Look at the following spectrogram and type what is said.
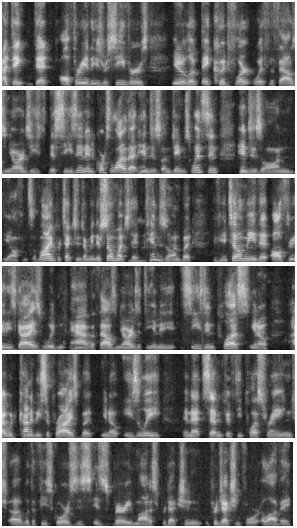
I think that all three of these receivers – you know, look, they could flirt with the thousand yards this season. And of course, a lot of that hinges on Jameis Winston, hinges on the offensive line protections. I mean, there's so much that mm-hmm. hinges on. But if you tell me that all three of these guys wouldn't have a thousand yards at the end of the season, plus, you know, I would kind of be surprised. But, you know, easily in that 750 plus range uh, with a few scores is is very modest protection projection for Olave.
